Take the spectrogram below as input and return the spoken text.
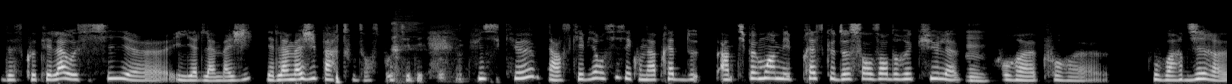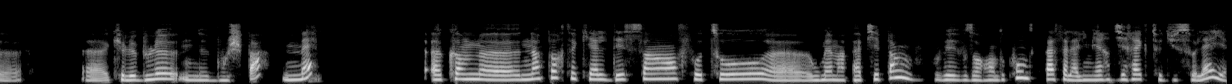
de ce côté-là aussi, il y a de la magie. Il y a de la magie partout dans ce procédé, puisque alors ce qui est bien aussi, c'est qu'on a près de un petit peu moins, mais presque 200 ans de recul mmh. pour pour pouvoir dire que le bleu ne bouge pas, mais euh, comme euh, n'importe quel dessin, photo euh, ou même un papier peint, vous pouvez vous en rendre compte, face à la lumière directe du soleil,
